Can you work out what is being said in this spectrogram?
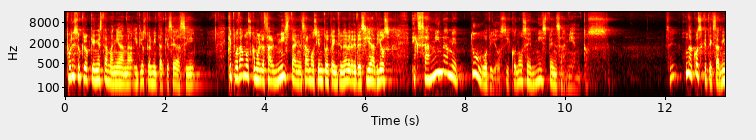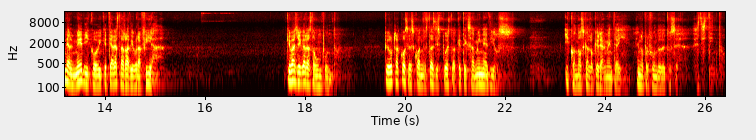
Por eso creo que en esta mañana, y Dios permita que sea así, que podamos, como el salmista en el Salmo 139 le decía a Dios, examíname tú, oh Dios, y conoce mis pensamientos. ¿Sí? Una cosa es que te examine el médico y que te haga esta radiografía, que va a llegar hasta un punto. Pero otra cosa es cuando estás dispuesto a que te examine Dios y conozca lo que realmente hay en lo profundo de tu ser. Es distinto.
